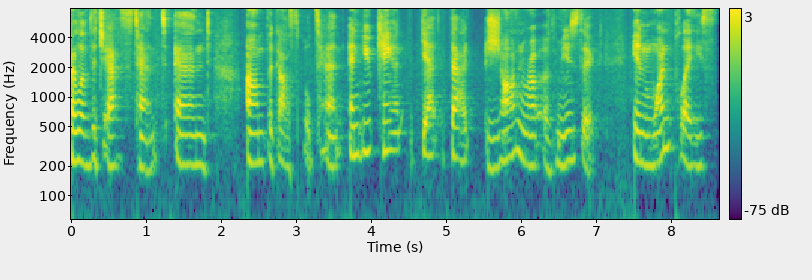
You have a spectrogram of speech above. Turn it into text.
I love the jazz tent and um, the gospel tent. And you can't get that genre of music in one place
